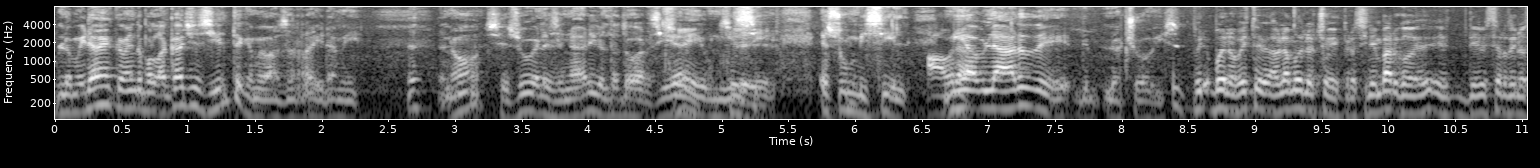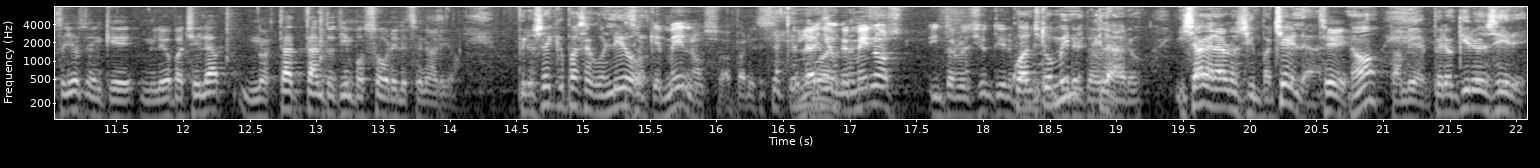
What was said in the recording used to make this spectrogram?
lo mirás caminando por la calle y siente que me va a reír a mí. ¿No? Se sube al escenario el Tato García Sí, y un sí. misil. Es un misil. Ahora- Ni hablar de, de los chovis. Bueno, viste, hablamos de los choices, pero sin embargo de- debe ser de los años en que Leo Pachela no está tanto tiempo sobre el escenario. Pero ¿sabes qué pasa con Es Leo? el que menos aparece. Es el que el menos año que menos intervención tiene. Cuanto Pachela. menos, claro. Y ya ganaron sin Pachela, Sí, ¿no? también. Pero quiero decir,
